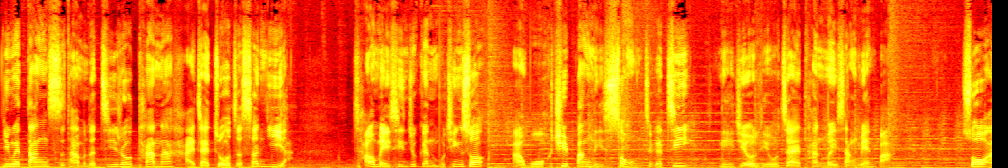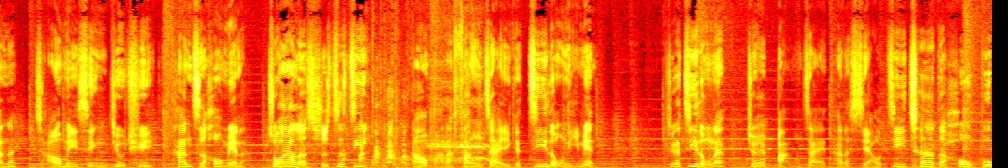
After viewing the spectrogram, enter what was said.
因为当时他们的鸡肉摊呢还在做着生意啊。曹美心就跟母亲说：“啊，我去帮你送这个鸡，你就留在摊位上面吧。”说完呢，曹美心就去摊子后面了，抓了十只鸡，然后把它放在一个鸡笼里面。这个鸡笼呢就会绑在他的小机车的后部。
